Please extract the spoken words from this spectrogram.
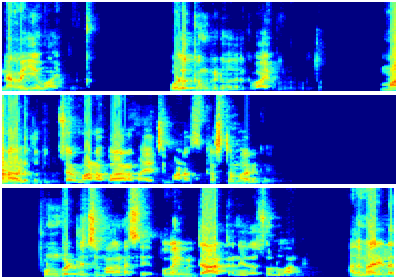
நிறைய வாய்ப்பு இருக்கு. ஒழுக்கம் கெடுவதற்கு வாய்ப்புகளை கொடுத்தோம். மன அழுத்தத்துக்கு சார் மன பாரம் ஆயிடுச்சு மனசு கஷ்டமா இருக்கு. புண்பட்டுருச்சு மனசு. புகை விட்டு ஆற்றுன்னு ஏதோ சொல்லுவாங்க. அது மாதிரி இல்ல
